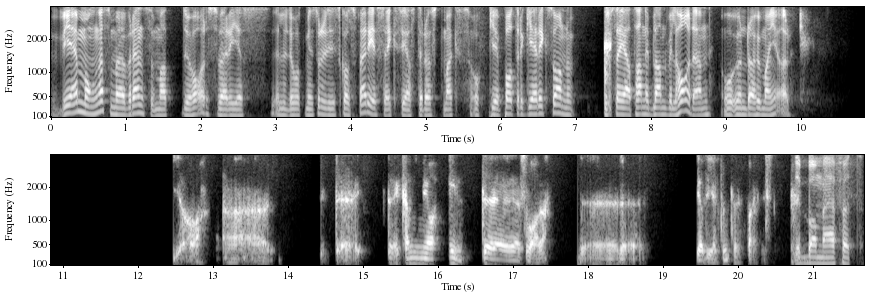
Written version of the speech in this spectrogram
vi- är många som är överens om att du har Sveriges, eller åtminstone Discgolf Sveriges sexigaste röst Max. Och eh, Patrik Eriksson säger att han ibland vill ha den och undrar hur man gör. Ja, uh, det, det kan jag inte svara. Det, det, jag vet inte faktiskt. Det är bara medfött.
